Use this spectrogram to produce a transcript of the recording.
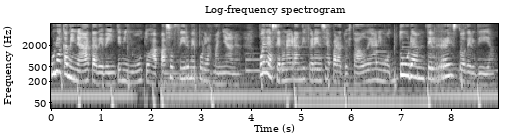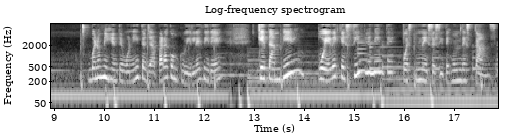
Una caminata de 20 minutos a paso firme por las mañanas puede hacer una gran diferencia para tu estado de ánimo durante el resto del día. Bueno, mi gente bonita, ya para concluir les diré que también puede que simplemente pues necesites un descanso.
